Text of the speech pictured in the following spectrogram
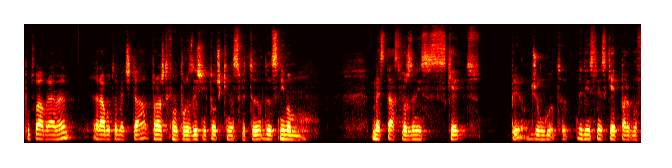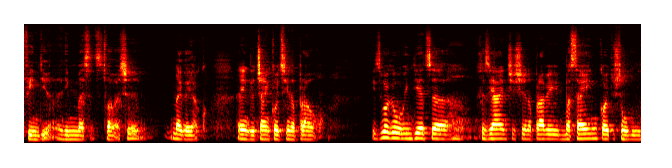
По това време работа мечта. Пращахме по различни точки на света да снимам места свързани с скейт примерно джунглата, единствения скейт парк в Индия, един месец. Това беше мега яко. Един англичанин, който си е направил излъгал индиеца хазяин, че ще направи басейн, който ще му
